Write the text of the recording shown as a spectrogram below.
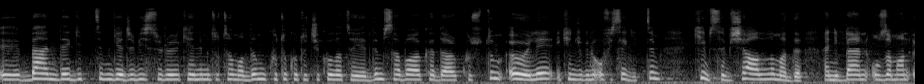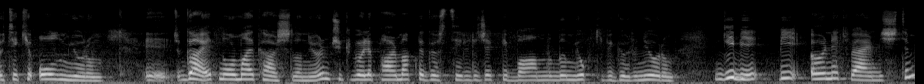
e, ben de gittim gece bir sürü kendimi tutamadım. Kutu kutu çikolata yedim. Sabaha kadar kustum. Öyle ikinci günü ofise gittim. Kimse bir şey anlamadı. Hani ben o zaman öteki olmuyorum. E, gayet normal karşılanıyorum. Çünkü böyle parmakla gösterilecek bir bağımlılığım yok gibi görünüyorum gibi bir örnek vermiştim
